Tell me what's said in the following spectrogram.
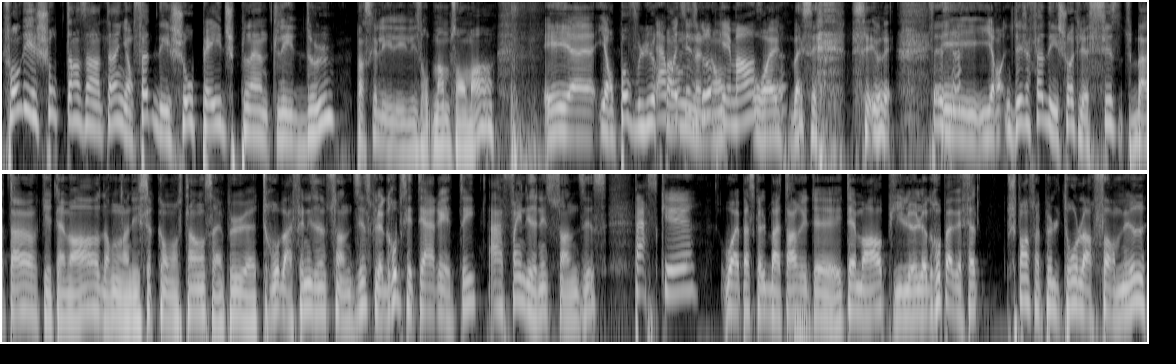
Ils font des shows de temps en temps. Ils ont fait des shows Page Plant, les deux, parce que les, les- autres membres sont morts. Et euh, ils ont pas voulu La moitié du groupe nom. qui est mort, Ouais, ben c'est c'est vrai. C'est Et ça? ils ont déjà fait des shows avec le fils du batteur qui était mort, donc dans des circonstances un peu euh, troubles à la fin des années 70. Le groupe s'était arrêté à la fin des années 70. Parce que Ouais, parce que le batteur était, était mort, puis le, le groupe avait fait, je pense, un peu le tour de leur formule.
